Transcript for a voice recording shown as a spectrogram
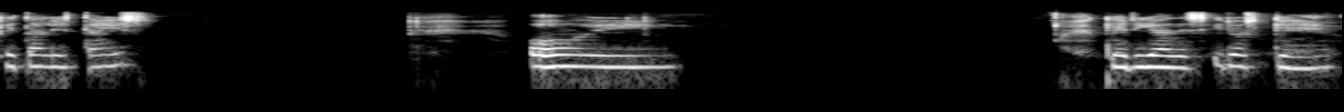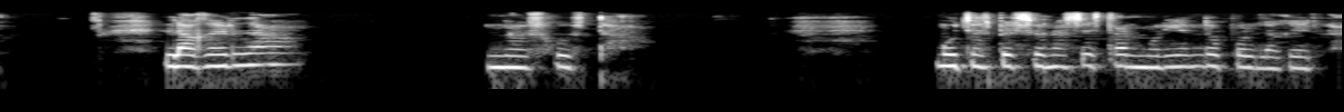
¿qué tal estáis? Hoy quería deciros que la guerra no es justa. Muchas personas están muriendo por la guerra.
